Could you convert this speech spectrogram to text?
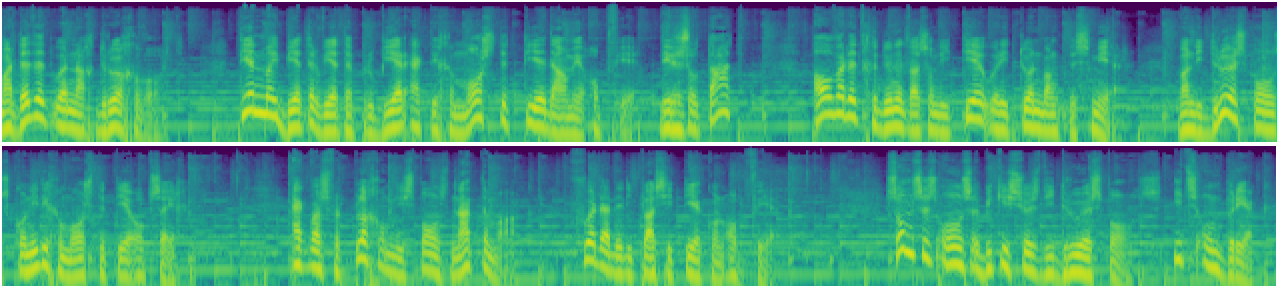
maar dit het oornag droog geword. Teen my beter wete probeer ek die gemorste tee daarmee opvee. Die resultaat? Al wat dit gedoen het was om die tee oor die toonbank te smeer, want die droë spons kon nie die gemorste tee opsuig nie. Ek was verplig om die spons nat te maak voordat dit die plassie tee kon opvee. Soms is ons 'n bietjie soos die droë spons. Iets ontbreek.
